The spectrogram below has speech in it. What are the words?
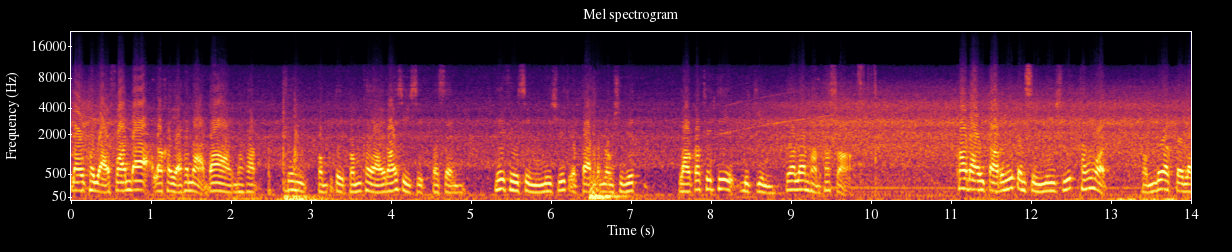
เราขยายฟอนต์ได้ เราขยายขนาดได้นะครับ ซึ่งปกติผมขยาย 140%นี่คือสิ่งมีชีวิตกับการดำรงชีวิต เราก็คลิกที่ begin เพื่อเริ่มทำข้อสอบ ข้อใดต่อไปนี้เป็นสิ่งมีชีวิตทั้งหมด ผมเลือกเป็นอะไร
